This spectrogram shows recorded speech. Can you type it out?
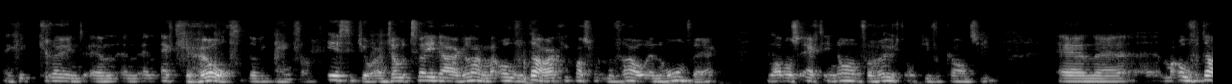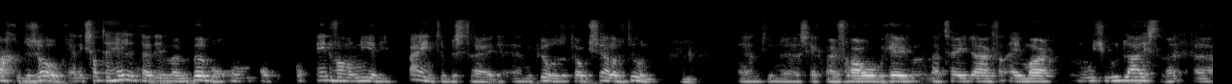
en gekreund en, en, en echt gehuild. Dat ik denk van, wat is dit joh? En zo twee dagen lang. Maar overdag, ik was met mijn vrouw en de hond weg. We hadden ons echt enorm verheugd op die vakantie. En, uh, maar overdag dus ook. En ik zat de hele tijd in mijn bubbel om op, op een of andere manier die pijn te bestrijden. En ik wilde het ook zelf doen. Hm. En toen uh, zegt mijn vrouw op een gegeven moment, na twee dagen, van... Hé hey Mark, moet je goed luisteren. Uh,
